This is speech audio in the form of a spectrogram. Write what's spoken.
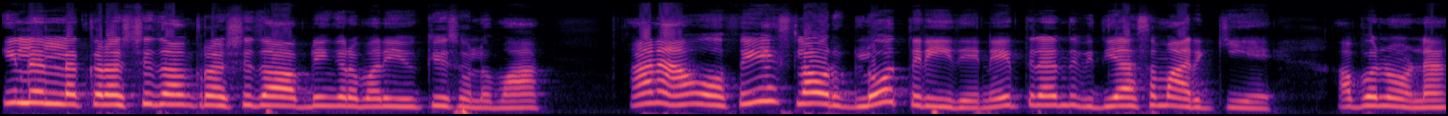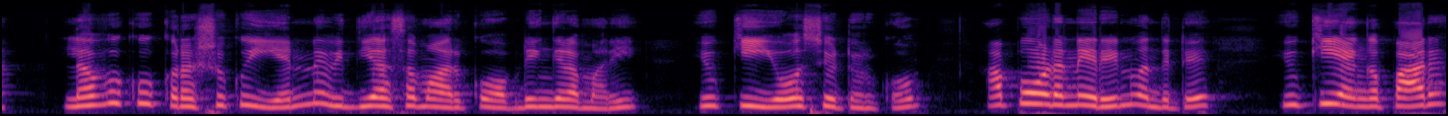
இல்லை இல்லை க்ரஷ்ஷு தான் க்ரஷு தான் அப்படிங்கிற மாதிரி யுக்கி சொல்லுமா. ஆனால் உன் ஃபேஸில் ஒரு க்ளோ தெரியுதே நேற்றுலேருந்து வித்தியாசமாக இருக்கியே அப்படின்னோடனே லவ்வுக்கும் க்ரஷுக்கும் என்ன வித்தியாசமாக இருக்கும்? அப்படிங்கிற மாதிரி யுக்கி யோசிச்சுட்டு இருக்கும். அப்போ உடனே ரின் வந்துட்டு யுக்கி அங்கே பாரு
